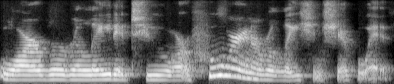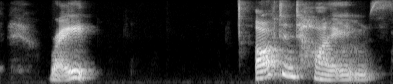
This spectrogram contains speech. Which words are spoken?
or we're related to or who we're in a relationship with, right? Oftentimes,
